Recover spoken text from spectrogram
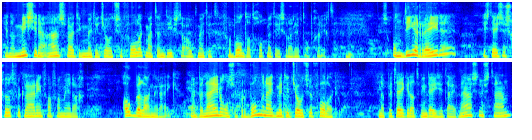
En dan mis je de aansluiting met het Joodse volk, maar ten diepste ook met het verbond dat God met Israël heeft opgericht. Dus om die reden is deze schuldverklaring van vanmiddag ook belangrijk. Wij beleiden onze verbondenheid met het Joodse volk. En dat betekent dat we in deze tijd naast hen staan,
